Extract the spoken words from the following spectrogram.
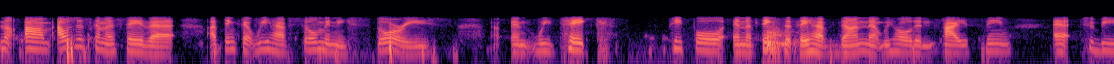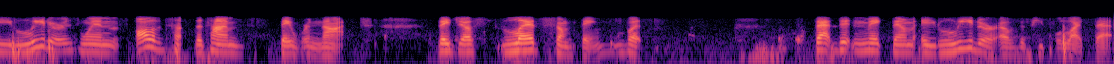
No, um, I was just gonna say that I think that we have so many stories, and we take people and the things that they have done that we hold in high esteem at, to be leaders when all of the time they were not. They just led something, but that didn't make them a leader of the people like that.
